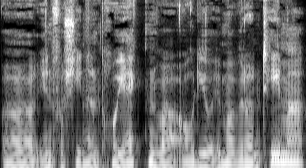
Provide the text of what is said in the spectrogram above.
äh, in verschiedenen Projekten war Audio immer wieder ein Thema.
